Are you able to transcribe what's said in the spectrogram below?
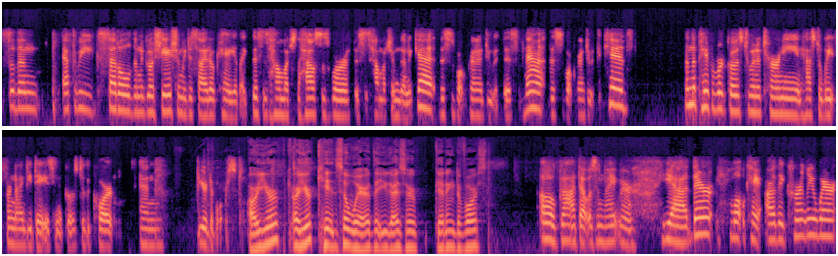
so then after we settle the negotiation, we decide okay, like this is how much the house is worth. This is how much I'm going to get. This is what we're going to do with this and that. This is what we're going to do with the kids. Then the paperwork goes to an attorney and has to wait for 90 days, and it goes to the court, and you're divorced. Are your are your kids aware that you guys are getting divorced? Oh God, that was a nightmare. Yeah, they're well. Okay, are they currently aware?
